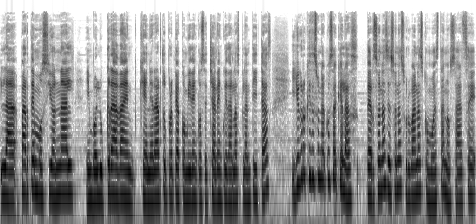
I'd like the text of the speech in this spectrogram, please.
la parte emocional involucrada en generar tu propia comida, en cosechar, en cuidar las plantitas. Y yo creo que esa es una cosa que las personas de zonas urbanas como esta nos hace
